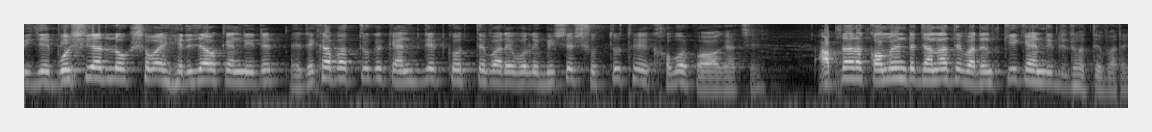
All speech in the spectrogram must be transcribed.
বিজেপি বসিরহাট লোকসভায় হেরে যাওয়া ক্যান্ডিডেট রেখা পাত্রকে ক্যান্ডিডেট করতে পারে বলে বিশেষ সূত্র থেকে খবর পাওয়া গেছে। আপনারা কমেন্টে জানাতে পারেন কে ক্যান্ডিডেট হতে পারে।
